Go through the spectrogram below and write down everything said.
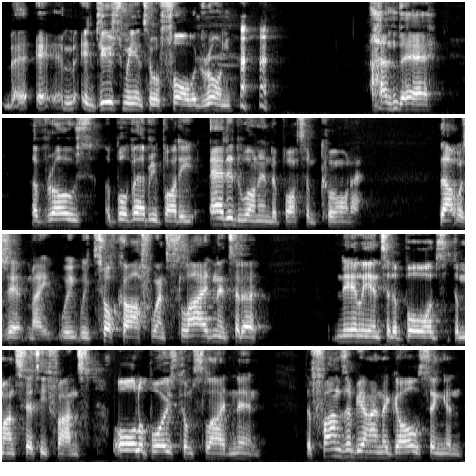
induced me into a forward run. and uh, of rose above everybody, headed one in the bottom corner. That was it, mate. We, we took off, went sliding into the, nearly into the boards, the Man City fans. All the boys come sliding in. The fans are behind the goal singing,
